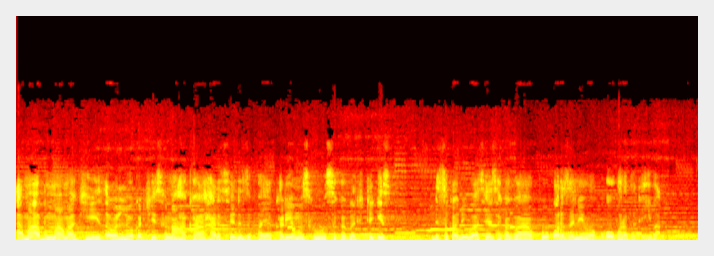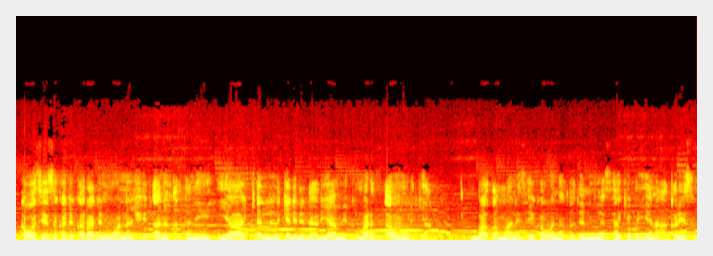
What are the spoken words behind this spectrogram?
Amma abin mamaki tsawon lokaci suna haka har sai da zufa ya karye musu suka ga tikis da suka duba sai suka ga ko kwarzanewa ƙofar ba ta yi ba. Kawai sai suka ji karadin wannan shidanin aljani ya kyalkyale da dariya mai kamar da tsawon walkiya ba tsammani sai ka wannan aljani ya sake bayyana a gare su.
